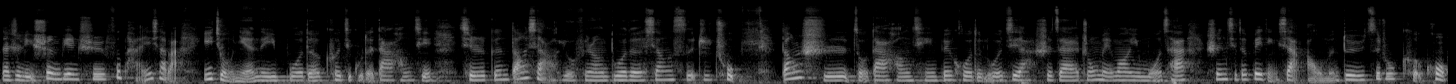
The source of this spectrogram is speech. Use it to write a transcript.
那这里顺便去复盘一下吧。一九年那一波的科技股的大行情，其实跟当下有非常多的相似之处，当时。走大行情背后的逻辑啊，是在中美贸易摩擦升级的背景下啊，我们对于自主可控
